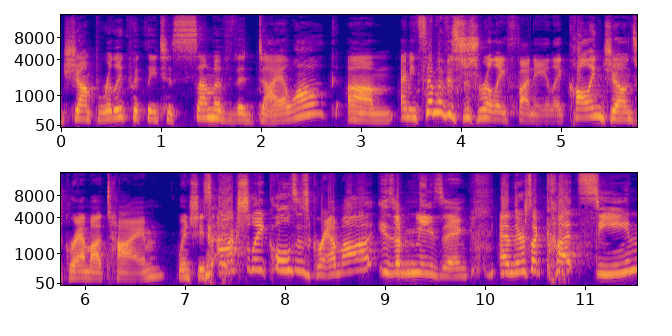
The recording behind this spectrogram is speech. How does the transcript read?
jump really quickly to some of the dialogue. Um, I mean, some of it's just really funny, like calling Jones grandma time when she's actually Cole's grandma is amazing. And there's a cut scene.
